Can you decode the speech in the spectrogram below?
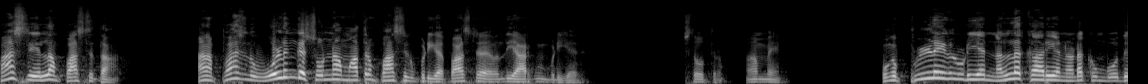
பாஸ்டர் எல்லாம் பாஸ்டர் தான். ஆனால் பாஸ்டர் இந்த ஒழுங்க சொன்னால் மாத்திரம் பாஸ்டருக்கு பிடிக்காது. பாஸ்டர் வந்து யாருக்குமே பிடிக்காது. ஸ்தோத்திரம். ஆமே உங்கள் பிள்ளைகளுடைய நல்ல காரியம் நடக்கும்போது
